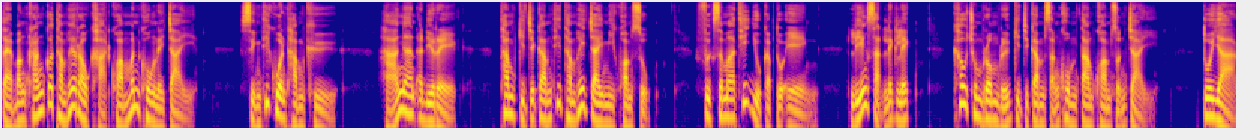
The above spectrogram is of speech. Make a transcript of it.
แต่บางครั้งก็ทำให้เราขาดความมั่นคงในใจ สิ่งที่ควรทำคือ หางานอดิเรกทำกิจกรรมที่ทำให้ใจมีความสุข ฝึกสมาธิอยู่กับตัวเอง เลี้ยงสัตว์เล็กๆ เข้าชมรมหรือกิจกรรมสังคมตามความสนใจ ตัวอย่าง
